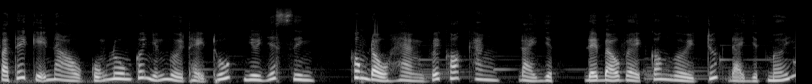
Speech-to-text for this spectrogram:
và thế kỷ nào cũng luôn có những người thầy thuốc như Yexin không đầu hàng với khó khăn, đại dịch để bảo vệ con người trước đại dịch mới.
